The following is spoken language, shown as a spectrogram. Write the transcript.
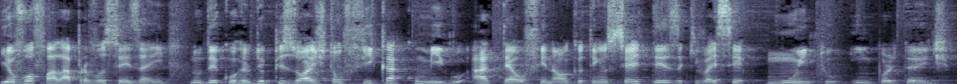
e eu vou falar para vocês aí no decorrer do episódio, então fica comigo até o final que eu tenho certeza que vai ser muito importante.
